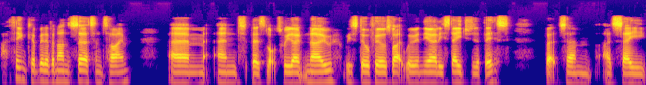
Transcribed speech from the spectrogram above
I think, a bit of an uncertain time. Um, and there's lots we don't know. It still feels like we're in the early stages of this, but um, I'd say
